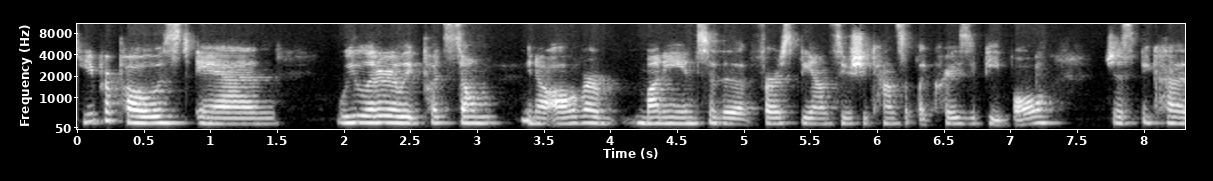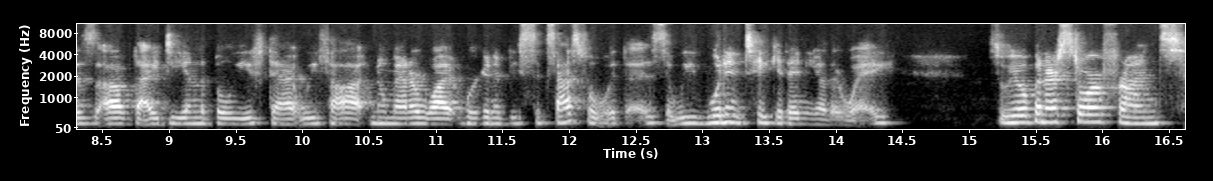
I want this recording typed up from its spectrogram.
he proposed and we literally put some, you know, all of our money into the first Beyond Sushi concept like crazy people, just because of the idea and the belief that we thought no matter what, we're going to be successful with this. We wouldn't take it any other way. So we opened our storefront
